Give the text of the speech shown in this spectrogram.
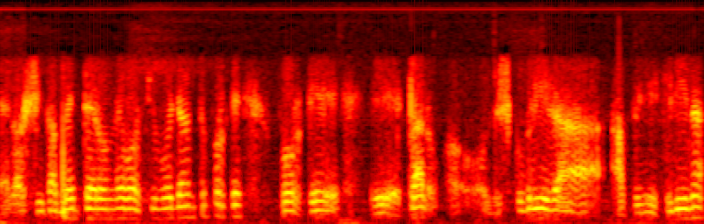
e lógicamente era un negocio bollante porque porque eh, claro ao descubrir a, a penicilina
